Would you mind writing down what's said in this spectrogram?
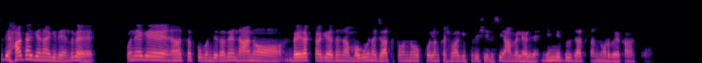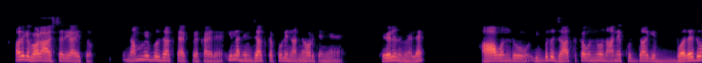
ಸರಿ, ಹಾಗಾಗಿ ಏನಾಗಿದೆ ಅಂದ್ರೆ ಕೊನೆಗೆ ನನ್ನ ಹತ್ರಕ್ಕೂ ಬಂದಿದ್ದಾರೆ. ನಾನು ಡೈರೆಕ್ಟ್ ಆಗಿ ಅದನ್ನ ಮಗುವಿನ ಜಾತಕವನ್ನು ಕೂಲಂಕಷವಾಗಿ ಪರಿಶೀಲಿಸಿ ಆಮೇಲೆ ಹೇಳಿದೆ ನಿಮ್ಮಿಬ್ಬರು ಜಾತಕ ನೋಡಬೇಕಾಗುತ್ತೆ. ಅದಕ್ಕೆ ಬಹಳ ಆಶ್ಚರ್ಯ ಆಯಿತು. ನಮ್ಮಿಬ್ಬರು ಜಾತಕ ಯಾಕೆ ಬೇಕಾಗಿದೆ? ಇಲ್ಲ ನಿಮ್ಮ ಜಾತಕ ಕೊಡಿ, ನಾನು ನೋಡ್ತೀನಿ ಹೇಳಿದ ಮೇಲೆ ಆ ಒಂದು ಇಬ್ಬರ ಜಾತಕವನ್ನು ನಾನೇ ಖುದ್ದಾಗಿ ಬರೆದು,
